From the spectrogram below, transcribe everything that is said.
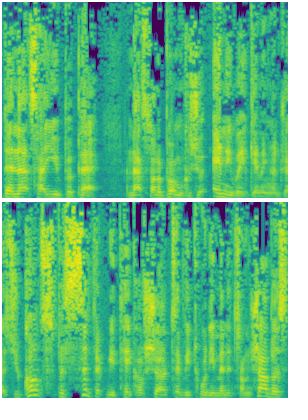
then that's how you prepare. And that's not a problem because you're anyway getting undressed. You can't specifically take off shirts every 20 minutes on Shabbos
